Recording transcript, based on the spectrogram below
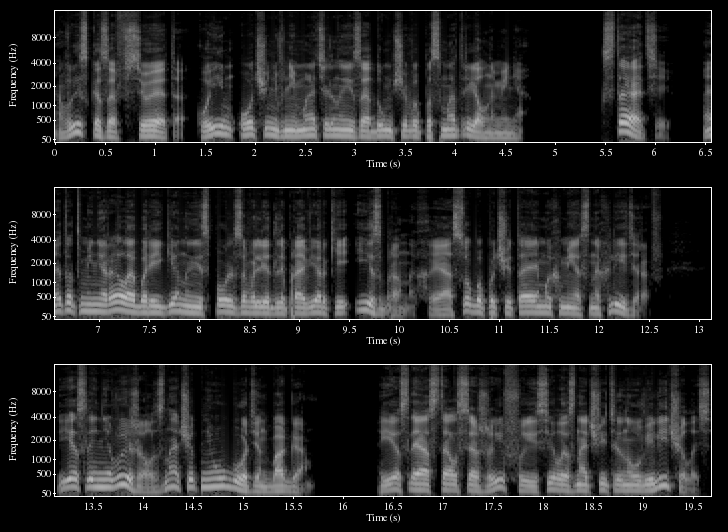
Высказав все это, Куим очень внимательно и задумчиво посмотрел на меня. Кстати, этот минерал аборигены использовали для проверки избранных и особо почитаемых местных лидеров. Если не выжил, значит не угоден богам. Если остался жив и сила значительно увеличилась,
